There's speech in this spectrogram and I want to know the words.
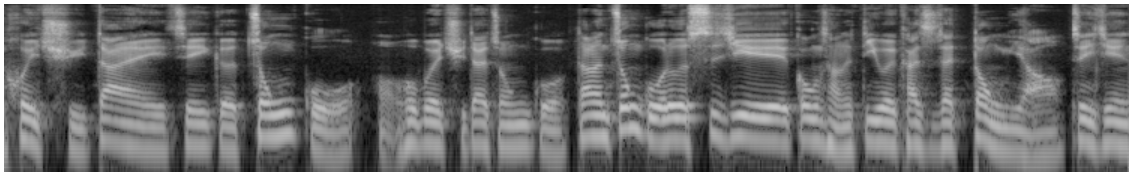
会取代这个中国哦？会不会取代中国？当然，中国这个世界。界工厂的地位开始在动摇，这件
